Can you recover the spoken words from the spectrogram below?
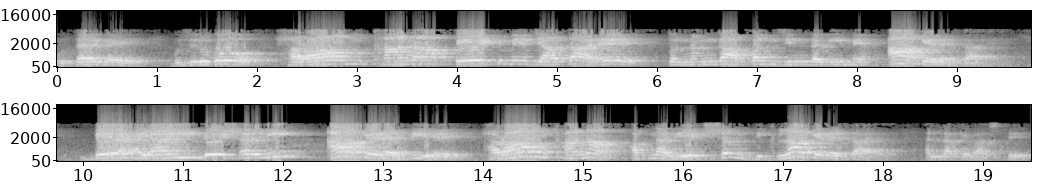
اتر گئے۔ بزرگوں حرام کھانا پیٹ میں جاتا ہے۔ تو ننگا پن زندگی میں آ کے رہتا ہے۔ بے حیائی، بے شرمی آ کے رہتی ہے۔ حرام کھانا اپنا ریئیکشن دکھلا کے رہتا ہے۔ اللہ کے واسطے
